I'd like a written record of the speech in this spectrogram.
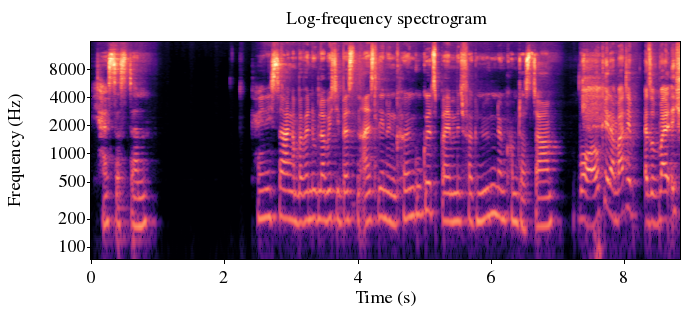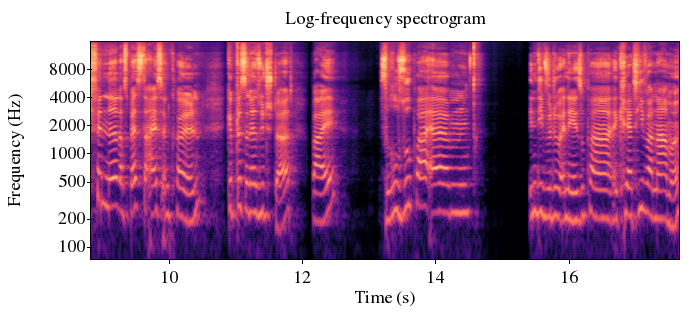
Wie heißt das denn? Kann ich nicht sagen, aber wenn du, glaube ich, die besten Eisläden in Köln googelst bei Mit Vergnügen, dann kommt das da. Boah, okay, dann wart ihr, also, weil ich finde, das beste Eis in Köln gibt es in der Südstadt bei super, ähm, individuell, nee, super kreativer Name.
